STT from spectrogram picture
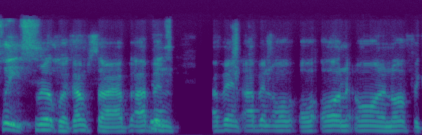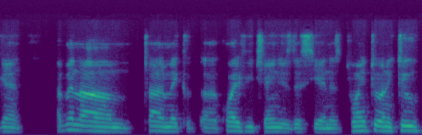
please. Real quick, I'm sorry. I've, I've been I've been I've been on on and off again. I've been um trying to make uh, quite a few changes this year, and this 2022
